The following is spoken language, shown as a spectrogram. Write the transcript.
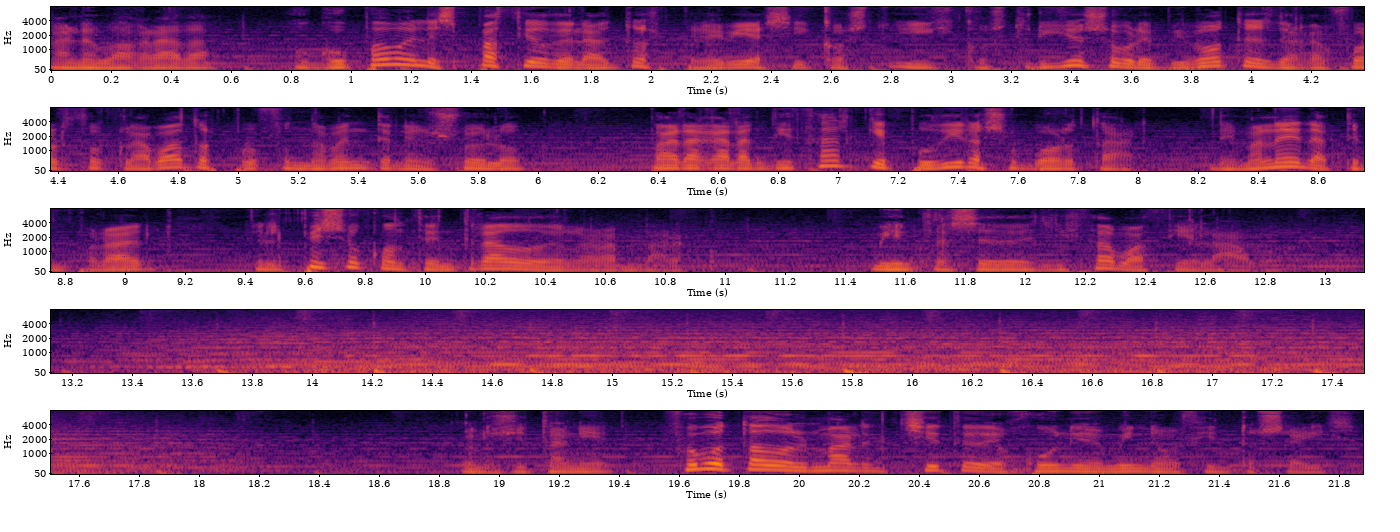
La nueva grada ocupaba el espacio de las dos previas y, construyó sobre pivotes de refuerzo clavados profundamente en el suelo para garantizar que pudiera soportar, de manera temporal, el peso concentrado del gran barco, mientras se deslizaba hacia el agua. Lusitania fue botado al mar el 7 de junio de 1906,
